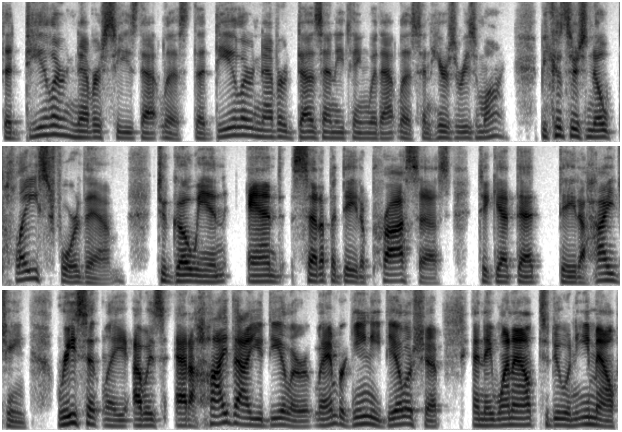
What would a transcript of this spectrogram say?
the dealer never sees that list. The dealer never does anything with that list. And here's the reason why because there's no place for them to go in and set up a data process to get that data hygiene. Recently, I was at a high value dealer, Lamborghini dealership, and they went out to do an email,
